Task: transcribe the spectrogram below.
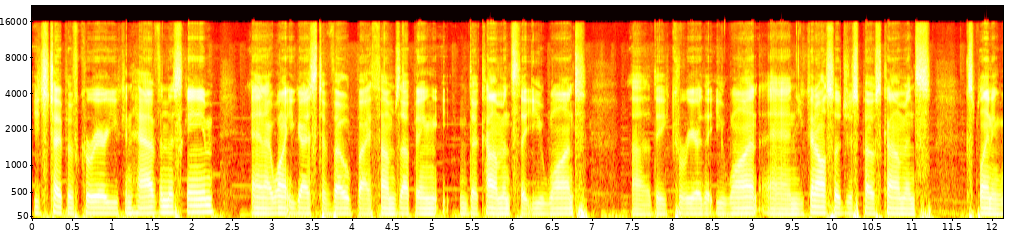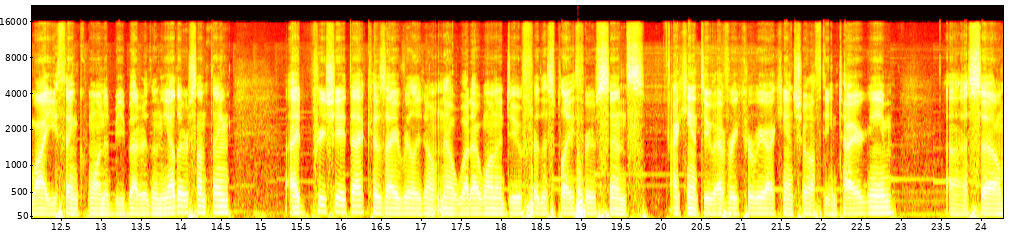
each type of career you can have in this game and I want you guys to vote by thumbs upping the comments that you want uh, the career that you want and you can also just post comments explaining why you think one would be better than the other or something. I'd appreciate that because I really don't know what I want to do for this playthrough since I can't do every career. I can't show off the entire game uh, so,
